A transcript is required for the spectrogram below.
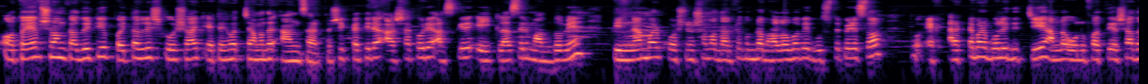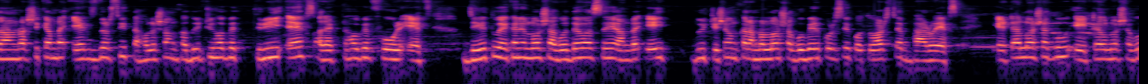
অতএব সংখ্যা দুইটি পঁয়তাল্লিশ ও ষাট, এটাই হচ্ছে আমাদের আনসার তো শিক্ষার্থীরা, আশা করি আজকের এই ক্লাসের মাধ্যমে তিন নাম্বার প্রশ্নের সমাধানটা তোমরা ভালোভাবে বুঝতে পেরেছ। তো আরেকটা বার বলে দিচ্ছি, আমরা অনুপাতের সাধারণ রাশিকে আমরা এক্স ধরছি, তাহলে সংখ্যা দুইটি হবে থ্রি এক্স আর একটা হবে ফোর এক্স যেহেতু এখানে লসাগু দেওয়া আছে, আমরা এই দুইটি সংখ্যার আমরা লসাগু বের করছি, কত আসছে বারো এক্স এটা লসাগু এইটাও লসাগু,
